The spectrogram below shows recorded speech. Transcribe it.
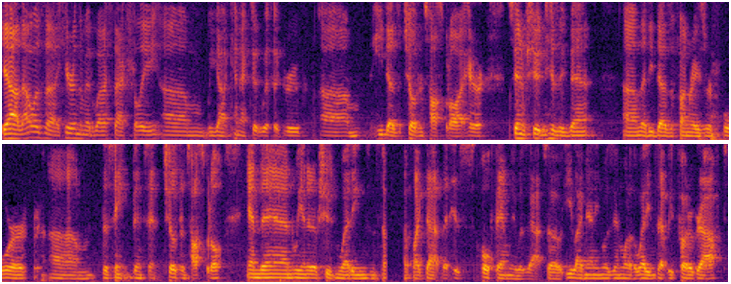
Yeah, that was uh, here in the Midwest. Actually, um, we got connected with a group. Um, he does a children's hospital out here, so ended up shooting his event um, that he does a fundraiser for um, the St. Vincent Children's Hospital, and then we ended up shooting weddings and stuff like that that his whole family was at. So Eli Manning was in one of the weddings that we photographed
